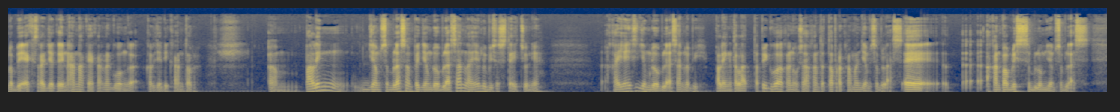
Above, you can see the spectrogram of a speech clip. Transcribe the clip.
lebih ekstra jagain anak ya karena gue nggak kerja di kantor. Um, paling jam 11 sampai jam 12an lah ya lu bisa stay tune ya kayaknya sih jam 12-an lebih paling telat. Tapi gue akan usahakan tetap rekaman jam 11 eh akan publish sebelum jam 11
